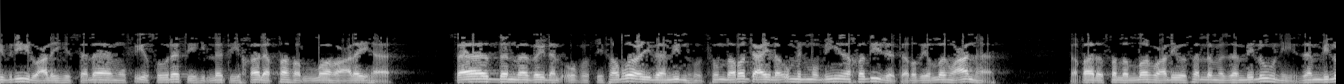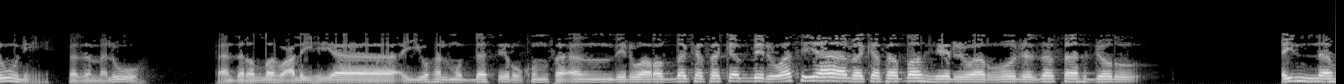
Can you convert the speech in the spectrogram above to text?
جبريل عليه السلام في صورته التي خلقها الله عليها سادا ما بين الأفق فرعب منه ثم رجع إلى أم المؤمنين خديجة رضي الله عنها فقال صلى الله عليه وسلم زملوني زملوني فزملوه. فأنزل الله عليه يا أيها المدثر قم فأنذر وربك فكبر وثيابك فطهر والرجز فاهجر. إنه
